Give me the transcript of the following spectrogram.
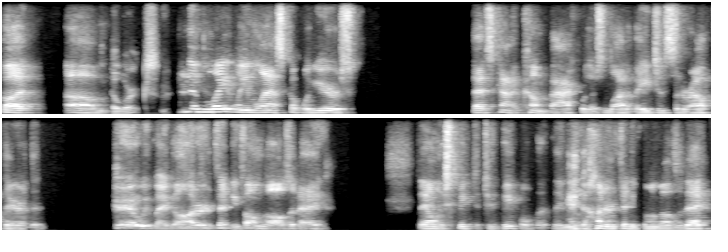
But um, it works. And then lately, in the last couple of years, that's kind of come back where there's a lot of agents that are out there that, yeah, we make 150 phone calls a day. They only speak to two people, but they make 150 phone calls a day.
